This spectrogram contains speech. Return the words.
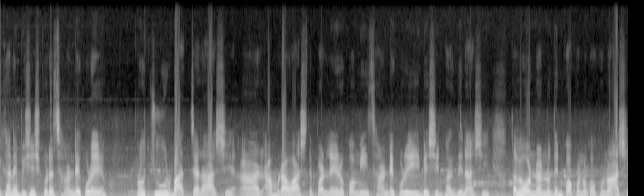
এখানে বিশেষ করে ছান্ডে করে প্রচুর বাচ্চারা আসে, আর আমরাও আসতে পারলে এরকমই সানডে করেই বেশিরভাগ দিন আসি। তবে অন্যান্য দিন কখনো কখনো আসি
